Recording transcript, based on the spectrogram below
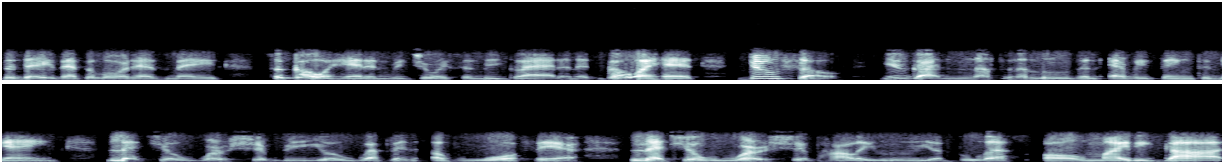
the day that the Lord has made. So go ahead and rejoice and be glad in it. Go ahead, do so. You got nothing to lose and everything to gain. Let your worship be your weapon of warfare. Let your worship, hallelujah, bless Almighty God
